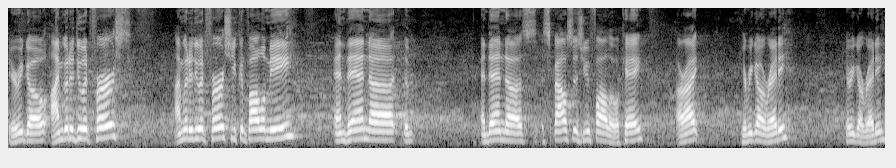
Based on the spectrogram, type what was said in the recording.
Here we go. I'm going to do it first. I'm going to do it first. You can follow me, and then uh, the, and then uh, spouses you follow. Okay. All right. Here we go. Ready? Here we go. Ready?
